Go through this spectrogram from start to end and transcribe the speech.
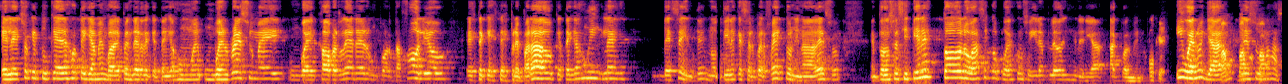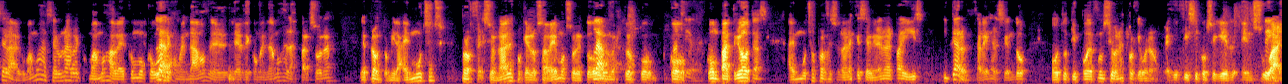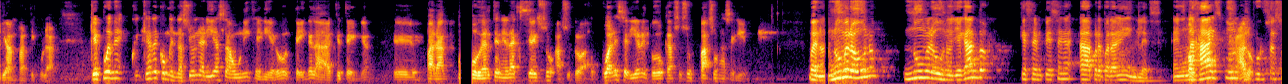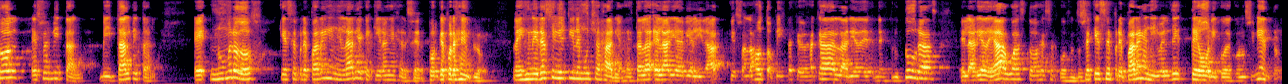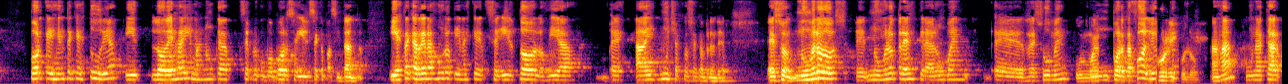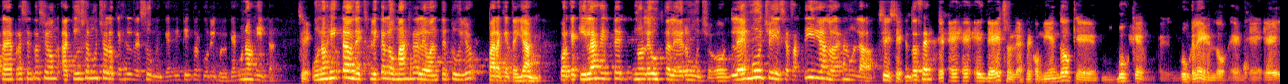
el hecho que tú quedes o te llamen va a depender de que tengas un buen, un buen resume, un buen cover letter, un portafolio, este, que estés preparado, que tengas un inglés decente, no tiene que ser perfecto ni nada de eso. Entonces, si tienes todo lo básico, puedes conseguir empleo de ingeniería actualmente. Okay. Y bueno, ya vamos, vamos, a hacer algo. Vamos a hacer una, vamos a ver cómo, cómo recomendamos, le, recomendamos a las personas. De pronto, mira, hay muchos profesionales, porque lo sabemos, sobre todo nuestros compatriotas, hay muchos profesionales que se vienen al país y claro, están ejerciendo otro tipo de funciones porque, bueno, es difícil conseguir en su área en particular. ¿Qué, puede, ¿Qué recomendación le harías a un ingeniero, tenga la edad que tenga, eh, para poder tener acceso a su trabajo? ¿Cuáles serían en todo caso esos pasos a seguir? Bueno, número uno, número uno, llegando que se empiecen a preparar en inglés. En una high school, un curso de sol, eso es vital, vital, vital. Eh, número dos, que se preparen en el área que quieran ejercer. Porque, por ejemplo, la ingeniería civil tiene muchas áreas. Está el área de vialidad, que son las autopistas que ves acá, el área de, de, estructuras, el área de aguas, todas esas cosas. Entonces, que se preparen a nivel de teórico, de conocimiento. Porque hay gente que estudia y lo deja ahí, más nunca se preocupó por seguirse capacitando. Y esta carrera, juro, tienes que seguir todos los días. hay muchas cosas que aprender. Eso, número dos. Eh, número tres, crear un buen eh, resumen, un, portafolio. Un currículum. Ajá, una carta de presentación. Aquí usa mucho lo que es el resumen, que es distinto al currículum, que es una hojita. Sí. Una hojita donde explica lo más relevante tuyo para que te llamen. Porque aquí la gente no le gusta leer mucho, o lee mucho y se fastidian, lo dejan a un lado. Sí, sí. Entonces, eh, eh, eh, de hecho, les recomiendo que busquen, googleenlo,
